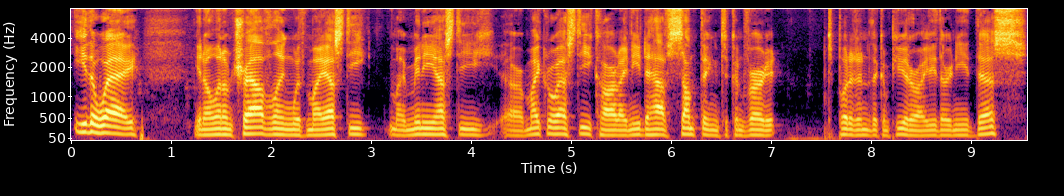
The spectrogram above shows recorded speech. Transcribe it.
either way, you know when I'm traveling with my SD, my mini SD or micro SD card, I need to have something to convert it to put it into the computer. I either need this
